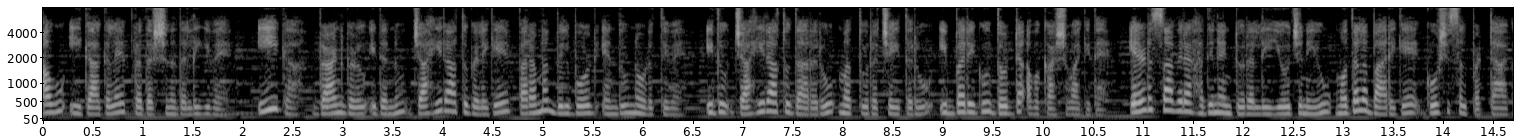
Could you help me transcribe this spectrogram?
ಅವು ಈಗಾಗಲೇ ಪ್ರದರ್ಶನದಲ್ಲಿ ಇವೆ. ಈಗ ಬ್ರ್ಯಾಂಡ್ಗಳು ಇದನ್ನು ಜಾಹೀರಾತುಗಳಿಗೆ ಪರಮ ಬಿಲ್ಬೋರ್ಡ್ ಎಂದು ನೋಡುತ್ತಿವೆ. ಇದು ಜಾಹೀರಾತುದಾರರು ಮತ್ತು ರಚಯಿತರು ಇಬ್ಬರಿಗೂ ದೊಡ್ಡ ಅವಕಾಶವಾಗಿದೆ. ಎರಡು ಸಾವಿರ ಹದಿನೆಂಟರಲ್ಲಿ ಯೋಜನೆಯು ಮೊದಲ ಬಾರಿಗೆ ಘೋಷಿಸಲ್ಪಟ್ಟಾಗ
